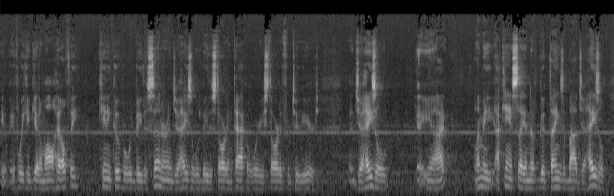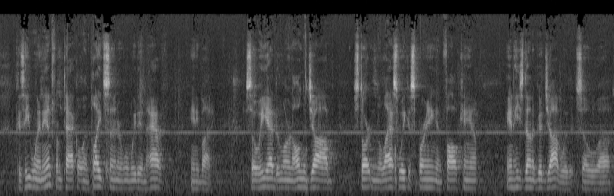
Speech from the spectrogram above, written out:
if, we could get them all healthy, Kenny Cooper would be the center and Jahaziel would be the starting tackle where he started for two years. Jahaziel, you know, I, let me, I can't say enough good things about Jahaziel because he went in from tackle and played center when we didn't have anybody. So he had to learn on the job starting the last week of spring and fall camp, and he's done a good job with it. So, uh,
